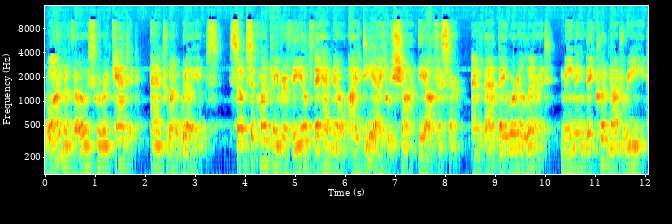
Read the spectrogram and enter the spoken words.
One of those who recanted, Antoine Williams, subsequently revealed they had no idea who shot the officer, and that they were illiterate, meaning they could not read.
